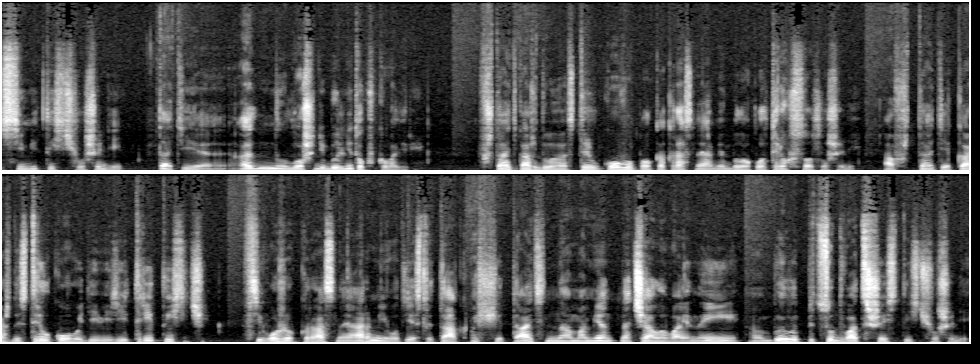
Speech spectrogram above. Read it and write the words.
7 тысяч лошадей. Кстати, ну, лошади были не только в кавалерии. В штате каждого стрелкового полка Красной армии было около 300 лошадей а в штате каждой стрелковой дивизии 3000. Всего же в Красной Армии, вот если так посчитать, на момент начала войны было 526 тысяч лошадей.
